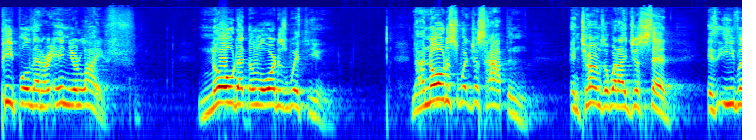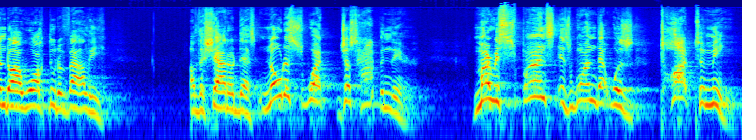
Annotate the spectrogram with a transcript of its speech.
people that are in your life, know that the Lord is with you. Now, notice what just happened in terms of what I just said is even though I walk through the valley of the shadow of death, notice what just happened there. My response is one that was taught to me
